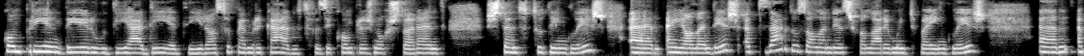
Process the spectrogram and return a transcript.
compreender o dia a dia, de ir ao supermercado, de fazer compras no restaurante, estando tudo em inglês, uh, em holandês, apesar dos holandeses falarem muito bem inglês. Um, a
